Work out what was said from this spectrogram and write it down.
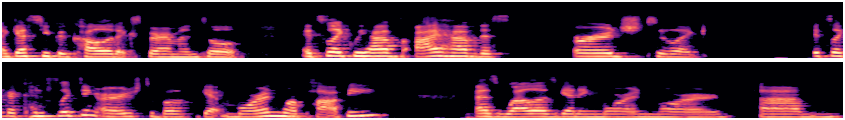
I guess you could call it experimental. It's like we have, I have this urge to like, it's like a conflicting urge to both get more and more poppy as well as getting more and more um,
